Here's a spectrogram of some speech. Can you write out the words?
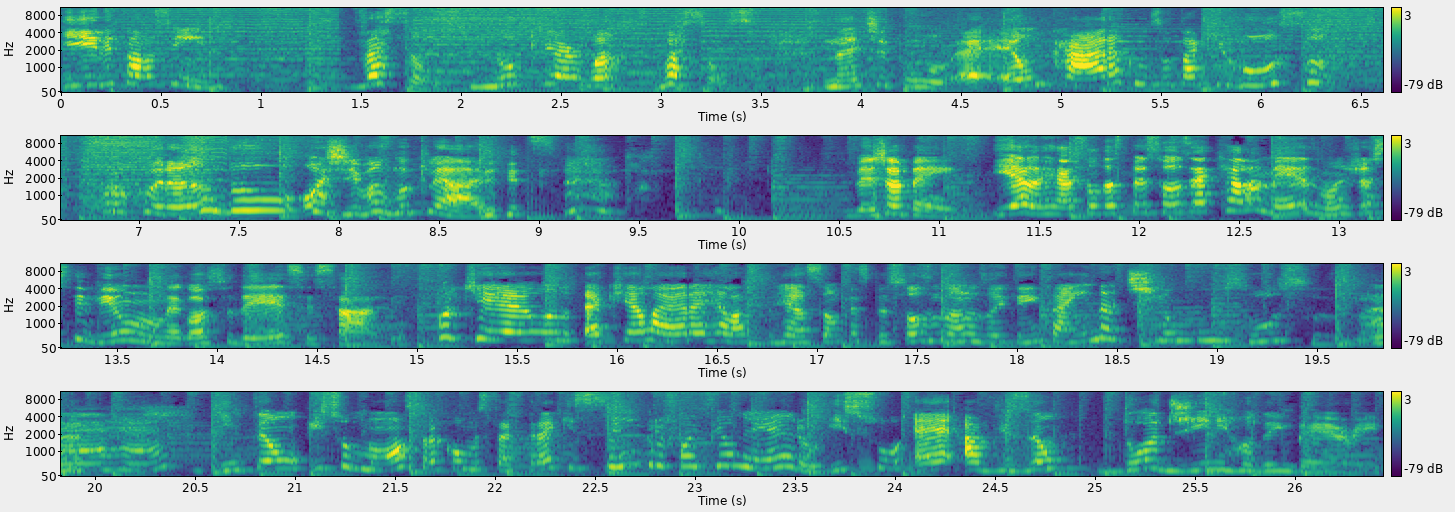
E ele tava assim. Vessels, nuclear vessels. Né? Tipo, é, é um cara com sotaque russo procurando ogivas nucleares. Veja bem. E a reação das pessoas é aquela mesma. Onde já se viu um negócio desse, sabe? Porque é- aquela era a reação que as pessoas nos anos 80 ainda tinham com os russos, né? Uhum. Então, isso mostra como Star Trek sempre foi pioneiro. Isso é a visão do Gene Roddenberry.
